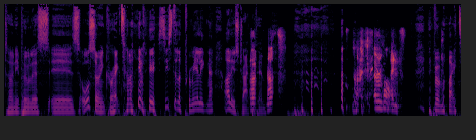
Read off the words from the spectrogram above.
Tony Pulis is also incorrect. is he still a Premier League man? I lose track uh, of him. Not... Never mind. Never mind.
